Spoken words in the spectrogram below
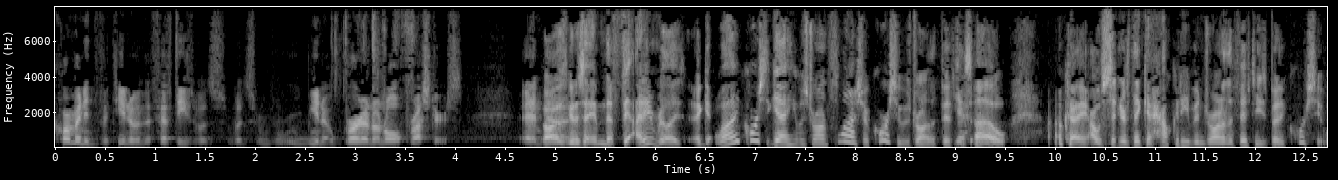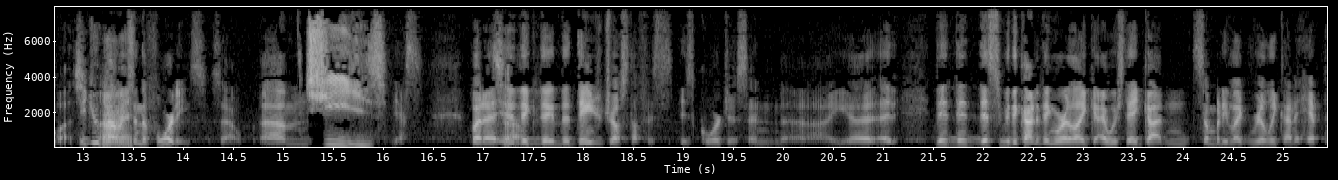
Carmen Infantino in the fifties was was you know burning on all thrusters. And Oh, I was uh, going to say, in the fi- I didn't realize. Well, of course, yeah, he was drawn Flash. Of course, he was drawn in the fifties. Yeah. Oh, okay. I was sitting here thinking, how could he have been drawn in the fifties? But of course, he was. he drew All comics right. in the forties. So um, Jeez. yes, but uh, So- the, the the Danger Trail stuff is is gorgeous, and uh, I, uh, th- th- this would be the kind of thing where like I wish they'd gotten somebody like really kind of hip.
